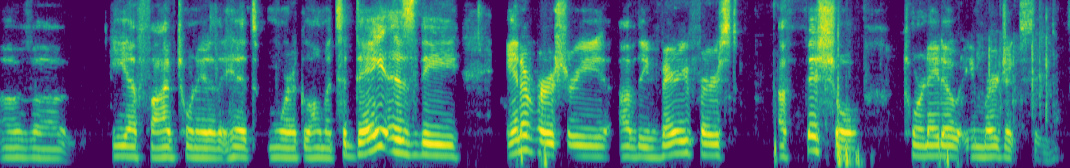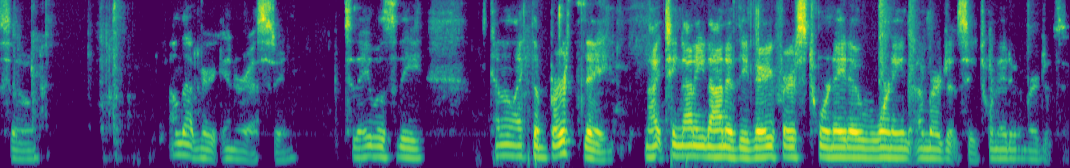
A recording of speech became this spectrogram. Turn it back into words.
of uh, EF5 tornado that hit Moore, Oklahoma. Today is the anniversary of the very first official tornado emergency. So found that very interesting. Today was the kind of like the birthday, 1999 of the very first tornado warning emergency, tornado emergency.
